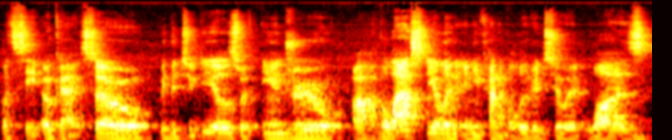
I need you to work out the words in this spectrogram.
let's see. Okay, so we had the two deals with Andrew. Uh, the last deal, and, and you kind of alluded to it, was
